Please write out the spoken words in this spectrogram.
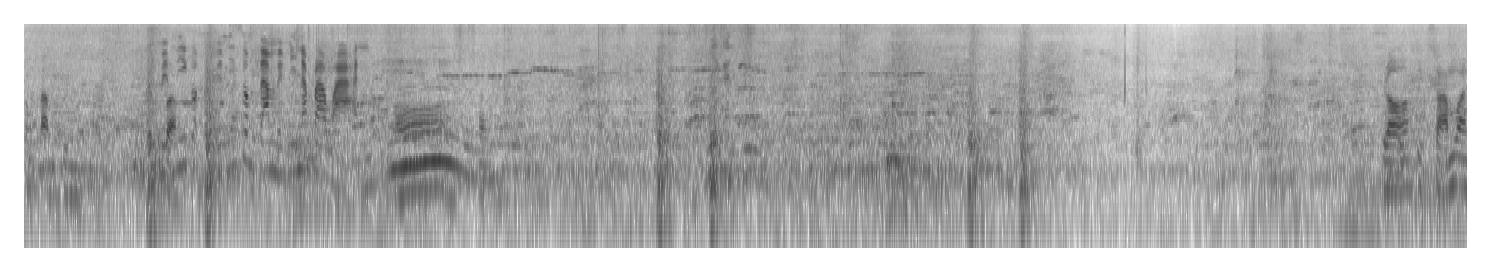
ต้องตำกิน แบบนี้ก็แบบนี้ส้มตำแบบนี้น้ำปลาหวาน อ๋อครับ นี่กันที่ รออีกสามวัน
